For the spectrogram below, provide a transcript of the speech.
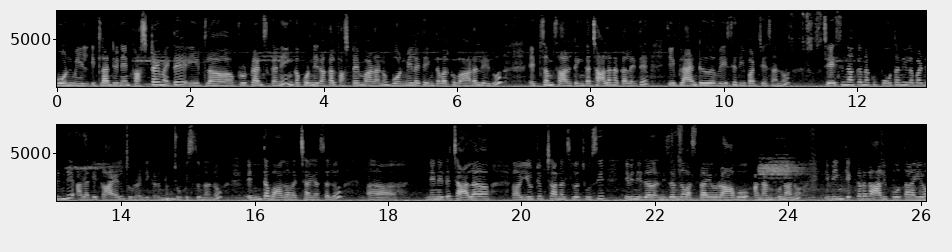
bone meal ఇట్లాంటివి నేను ఫస్ట్ టైం అయితే ఇట్లా ఫ్రూట్ ప్లాంట్స్ కానీ ఇంకా కొన్ని రకాలు ఫస్ట్ టైం వాడాను. బోన్ మీల్ అయితే ఇంతవరకు వాడలేదు. ఎప్సమ్ సాల్ట్ ఇంకా చాలా రకాలైతే ఈ ప్లాంట్ వేసి రీపార్ట్ చేశాను. చేసినాక నాకు పూత నిలబడింది. అలాగే కాయలు చూడండి ఇక్కడ మీకు చూపిస్తున్నాను. ఎంత బాగా వచ్చాయి అసలు. నేనైతే చాలా యూట్యూబ్ ఛానల్స్లో చూసి ఇవి నిజ నిజంగా వస్తాయో రావో అని అనుకున్నాను. ఇవి ఇంకెక్కడ రాలిపోతాయో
